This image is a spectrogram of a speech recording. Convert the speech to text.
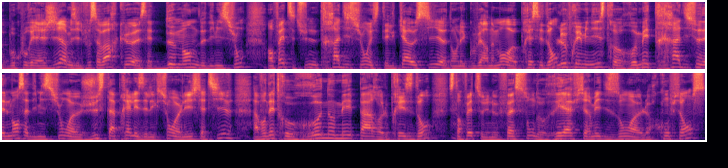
beaucoup réagir, mais il faut savoir que cette demande de démission, en fait, c'est une tradition, et c'était le cas aussi dans les gouvernements précédents. Le Premier ministre remet traditionnellement sa démission juste après les élections législatives, avant d'être renommé par le président. C'est en fait une façon de réaffirmer, disons, leur confiance.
